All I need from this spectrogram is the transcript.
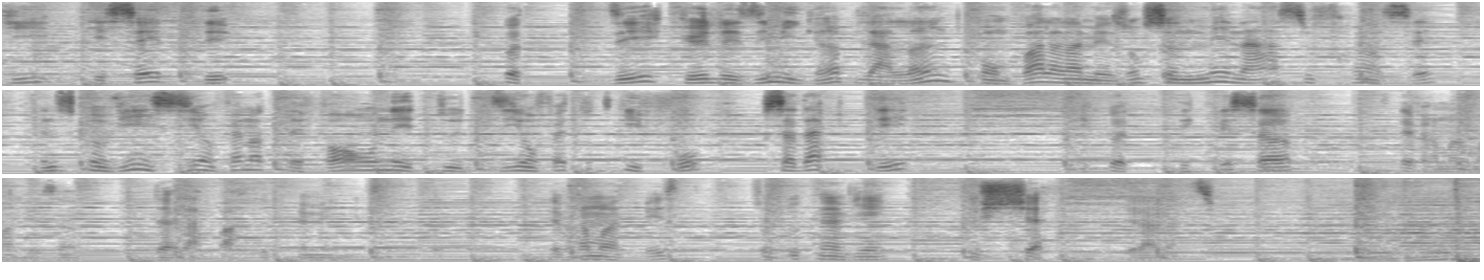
qui essaie de dire que les immigrants et la langue qu'on parle à la maison, c'est une menace au français. Tandis qu'on vient ici, on fait notre effort, on étudie, on fait tout ce qu'il faut pour s'adapter. Écoute, écrit ça, c'était vraiment malaisant de la part du premier ministre. C'était vraiment triste, surtout quand vient le chef de la nation.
